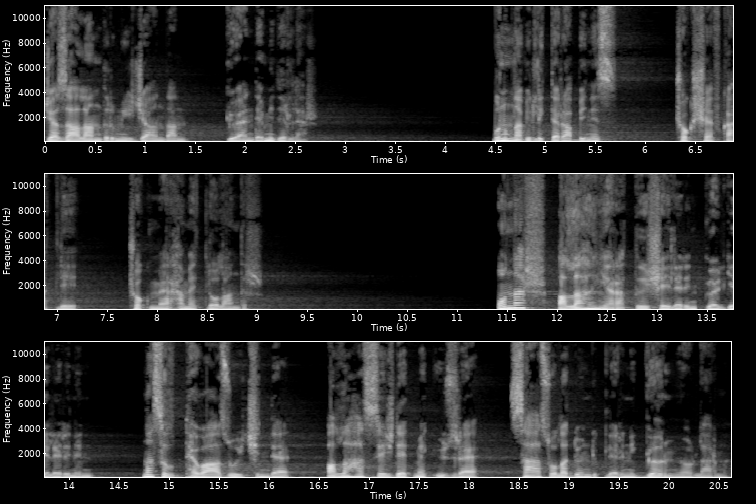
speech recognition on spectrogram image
cezalandırmayacağından güvende midirler? Bununla birlikte Rabbiniz çok şefkatli, çok merhametli olandır. Onlar Allah'ın yarattığı şeylerin gölgelerinin nasıl tevazu içinde Allah'a secde etmek üzere sağa sola döndüklerini görmüyorlar mı?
